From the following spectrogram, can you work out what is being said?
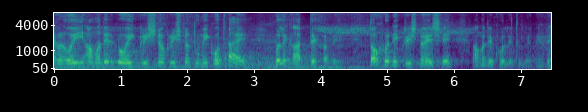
এখন ওই, আমাদেরকে ওই কৃষ্ণ কৃষ্ণ, তুমি কোথায়? বলে কাঁদতে হবে। তখনই কৃষ্ণ এসে আমাদের কোলে তুলে নেবে।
